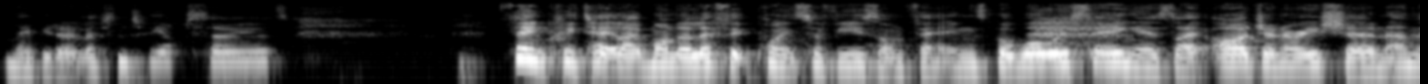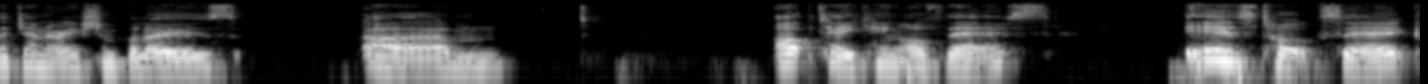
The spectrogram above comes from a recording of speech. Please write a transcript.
maybe don't listen to the episodes think we take like monolithic points of views on things. But what we're saying is like our generation and the generation below's um uptaking of this is toxic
